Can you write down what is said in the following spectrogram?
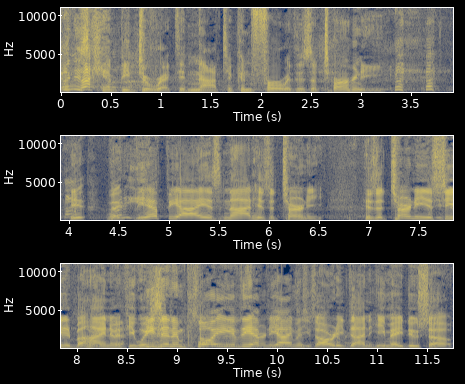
witness can't be directed not to confer with his attorney. He, the, What the FBI is not his attorney. His attorney is seated behind him. If he wishes He's an to consult employee with of his the attorney, FBI, as He's already done. He may do so.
